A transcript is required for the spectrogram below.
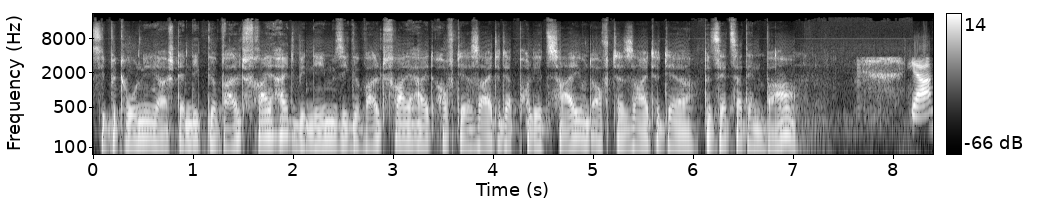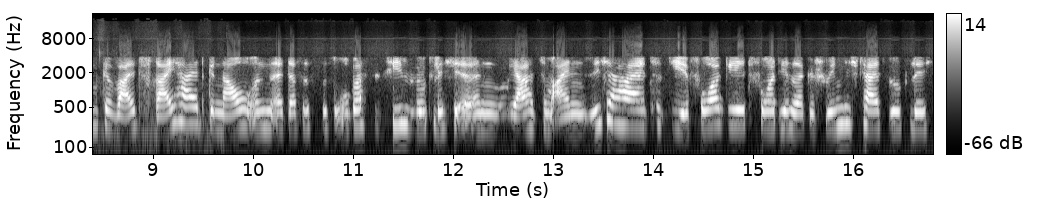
Sie betonen ja ständig Gewaltfreiheit. Wie nehmen Sie Gewaltfreiheit auf der Seite der Polizei und auf der Seite der Besetzer denn wahr? Ja, Gewaltfreiheit, genau. Und äh, das ist das oberste Ziel, wirklich, äh, ja, zum einen Sicherheit, die vorgeht vor dieser Geschwindigkeit wirklich.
